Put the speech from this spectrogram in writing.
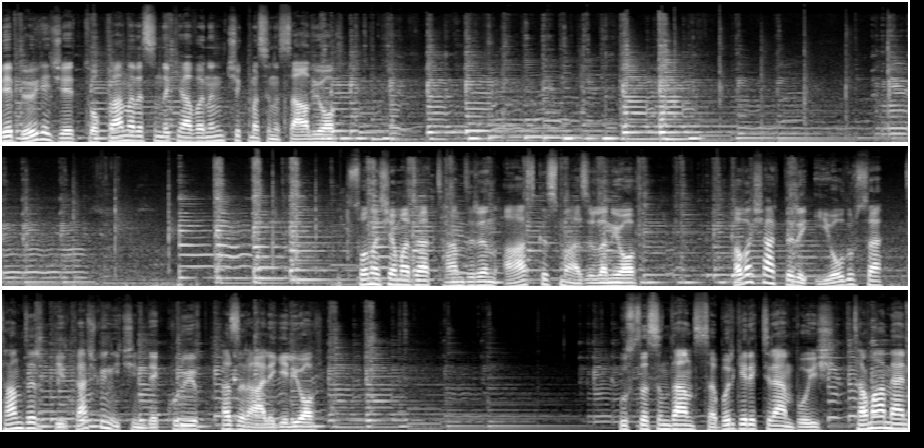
Ve böylece toprağın arasındaki havanın çıkmasını sağlıyor. Son aşamada tandırın ağız kısmı hazırlanıyor. Hava şartları iyi olursa tandır birkaç gün içinde kuruyup hazır hale geliyor. Ustasından sabır gerektiren bu iş tamamen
